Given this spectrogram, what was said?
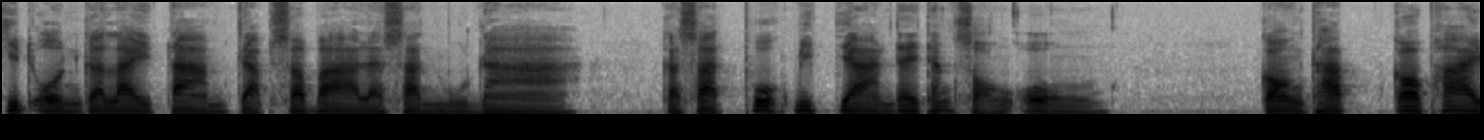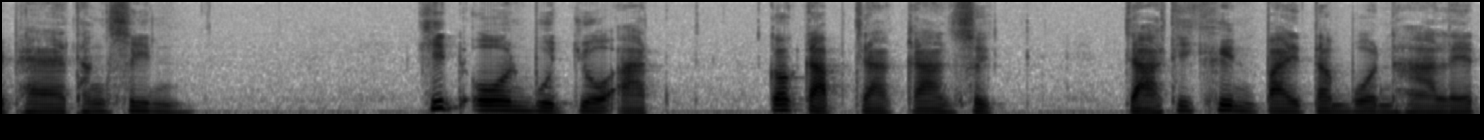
คิดโอนก็ไล่ตามจับสบาและซันมูนา กษัตริย์พวกมิตรยานได้ทั้งสององค์ กองทัพก็พ่ายแพ้ทั้งสิ้น คิดโอนบุตรโยอัดก็กลับจากการศึกจากที่ขึ้นไปตำบลฮาเลต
